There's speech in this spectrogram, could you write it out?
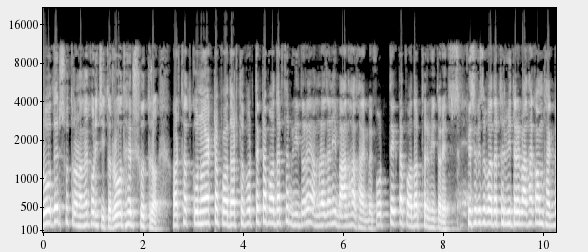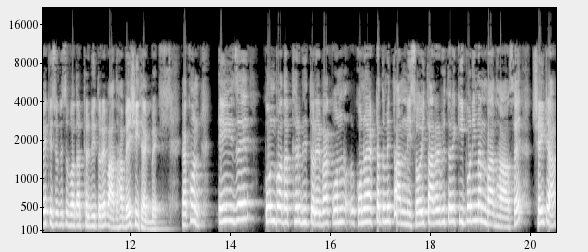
রোধের সূত্র নামে পরিচিত, রোধের সূত্র। অর্থাৎ কোনো একটা পদার্থ, প্রত্যেকটা পদার্থের ভিতরে আমরা জানি বাধা থাকবে, প্রত্যেকটা পদার্থের ভিতরে। কিছু কিছু পদার্থের ভিতরে বাধা কম থাকবে, কিছু কিছু পদার্থের ভিতরে বাধা বেশি থাকবে। এখন এই যে কোন পদার্থের ভিতরে বা কোন, কোনো একটা তুমি তার নিছো, ওই তারের ভিতরে কি পরিমাণ বাধা আছে, সেইটা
